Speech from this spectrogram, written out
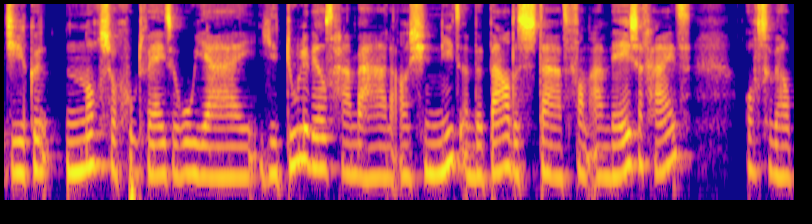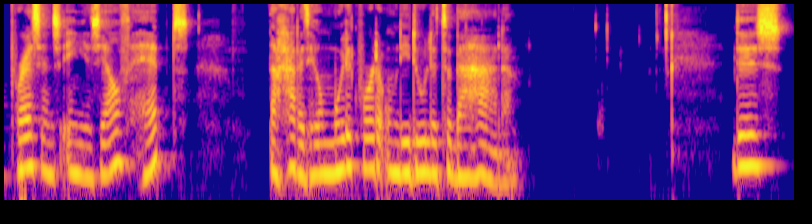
Je, je kunt nog zo goed weten hoe jij je doelen wilt gaan behalen als je niet een bepaalde staat van aanwezigheid, oftewel presence in jezelf hebt, dan gaat het heel moeilijk worden om die doelen te behalen. Dus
